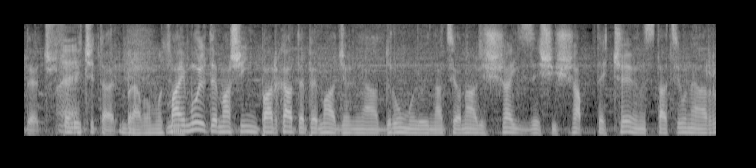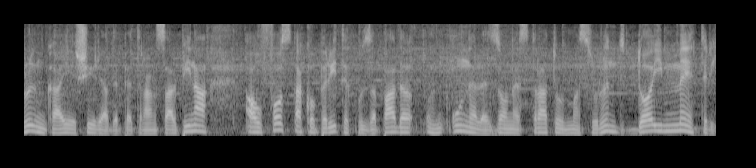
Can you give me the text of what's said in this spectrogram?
Deci, Eh, felicitări. Bravo, mulțumim. Mai multe mașini parcate pe marginea drumului național 67C în stațiunea Rânca, ieșirea de pe Transalpina, au fost acoperite cu zăpadă în unele zone stratul măsurând 2 metri.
